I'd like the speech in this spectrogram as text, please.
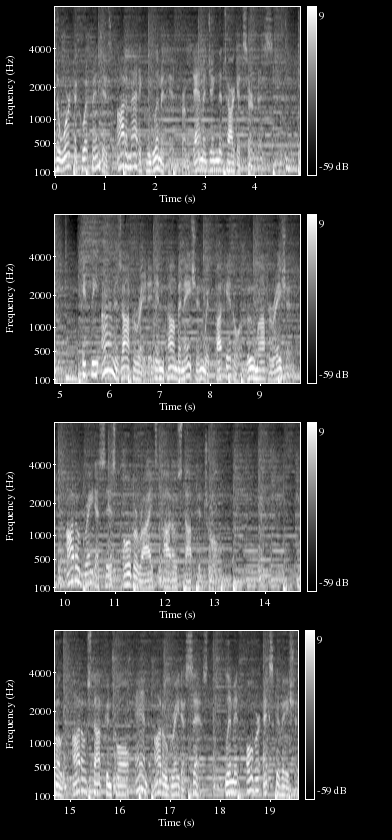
the work equipment is automatically limited from damaging the target surface. If the arm is operated in combination with bucket or boom operation, Auto Grade Assist overrides Auto Stop Control. Both Auto Stop Control and Auto Grade Assist limit over-excavation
